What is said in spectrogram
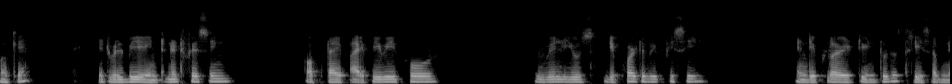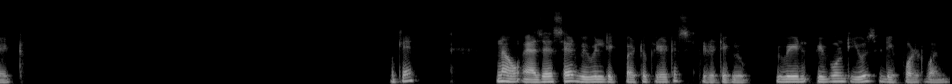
Okay, it will be internet facing of type IPv4. We will use default VPC and deploy it into the three subnet. Okay, now as I said, we will require to create a security group. We, we won't use default one.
